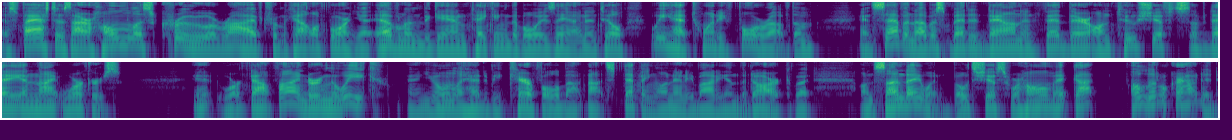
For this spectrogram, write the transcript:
As fast as our homeless crew arrived from California, Evelyn began taking the boys in until we had 24 of them, and seven of us bedded down and fed there on two shifts of day and night workers. It worked out fine during the week, and you only had to be careful about not stepping on anybody in the dark, but on Sunday, when both shifts were home, it got a little crowded.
